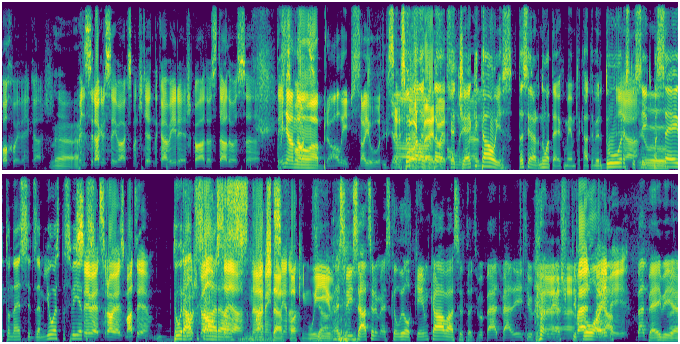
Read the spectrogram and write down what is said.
pohuj vienkārši. Jā. Viņas ir agresīvākas, man šķiet, nekā vīrieši kaut kādos tādos. Uh, Viņām sports. nav uh, brālības sajūta, kas Jā. ir Tur sporta tā, veidos. ka džeki kaujas, tas ir ar noteikumiem. Tā kā tev ir dūris, Jā. tu sit Jū. pa seju, tu nesit zem jostas vietas. Sievietes rauj aiz matiem. Grūž acis ārā. Snatch that sienā. fucking weave. Mēs visi atceramies, ka Lil Kim kāvās ar to ģipa bad baby. Tu kā vienkārši ģipa Bad jā. baby. Bad baby, jā.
